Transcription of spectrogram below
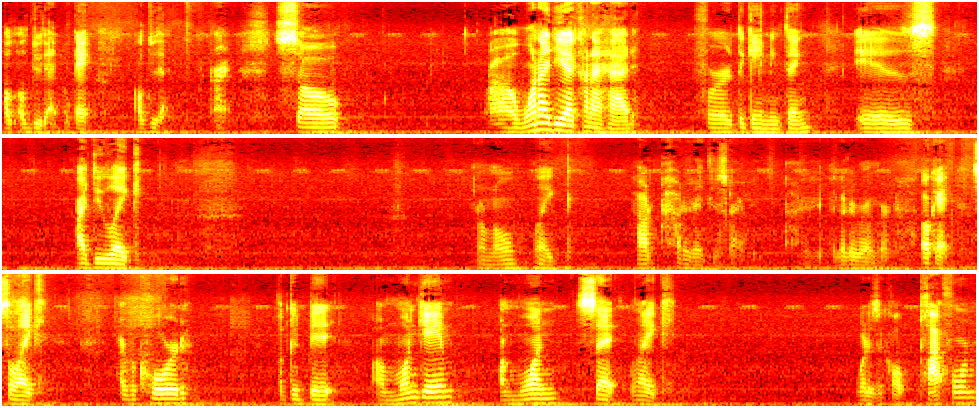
I'll, I'll do that. Okay, I'll do that. All right. So, uh, one idea I kind of had for the gaming thing is I do like I don't know, like how how did I describe it? I gotta remember. Okay, so like I record a good bit on one game, on one set, like, what is it called? Platform.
